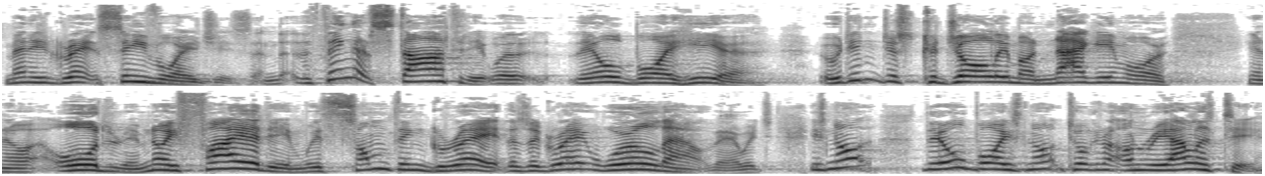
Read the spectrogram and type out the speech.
many great sea voyages. And the thing that started it was the old boy here, who didn't just cajole him or nag him or, you know, order him. No, he fired him with something great. There's a great world out there, which is not, the old boy is not talking about unreality.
